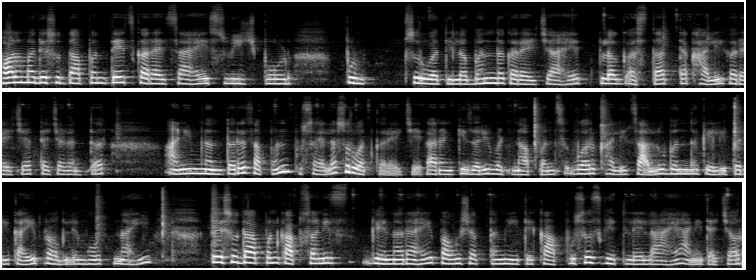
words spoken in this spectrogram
हॉलमध्ये सुद्धा आपण तेच करायचं आहे. स्विच बोर्ड पुन सुरुवातीला बंद करायचे आहेत प्लग असतात त्या खाली करायच्या आहेत त्याच्यानंतर आणि नंतरच आपण पुसायला सुरुवात करायची आहे. कारण की जरी बटणं आपण वर खाली चालू बंद केली तरी काही प्रॉब्लेम होत नाही. ते सुद्धा आपण कापसानीच घेणार आहे. पाहू शकता मी इथे कापूसच घेतलेला आहे आणि त्याच्यावर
